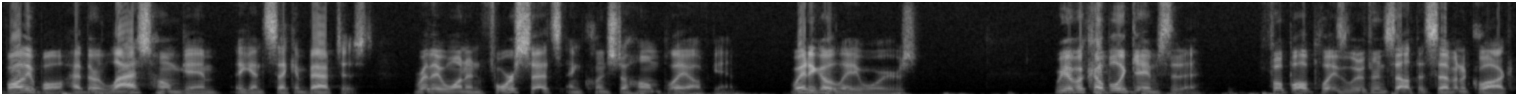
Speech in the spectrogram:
volleyball had their last home game against Second Baptist, where they won in four sets and clinched a home playoff game. Way to go, Lady Warriors. We have a couple of games today. Football plays Lutheran South at 7 o'clock,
